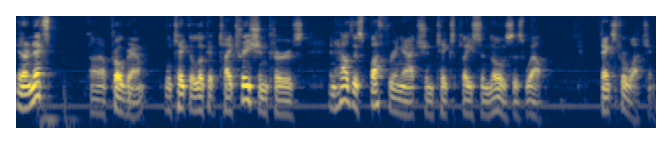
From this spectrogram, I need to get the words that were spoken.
In our next uh, program, we'll take a look at titration curves and how this buffering action takes place in those as well. Thanks for watching.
